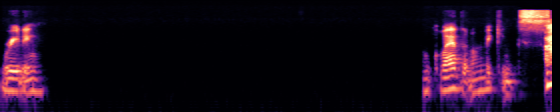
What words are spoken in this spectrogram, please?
reading. I'm glad that I'm making.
